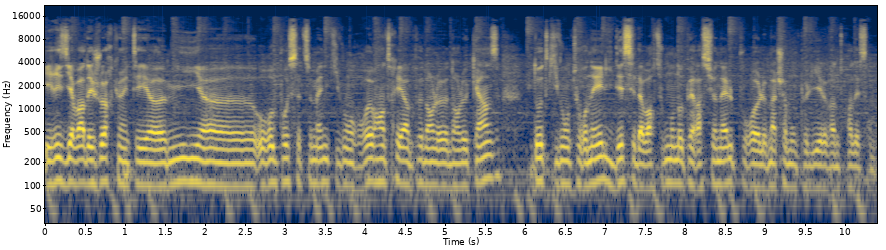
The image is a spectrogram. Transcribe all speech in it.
Il risque d'y avoir des joueurs qui ont été euh, mis euh, au repos cette semaine qui vont re-rentrer un peu dans le, dans le 15. D'autres qui vont tourner. L'idée, c'est d'avoir tout le monde opérationnel pour le match à Montpellier le 23 décembre.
